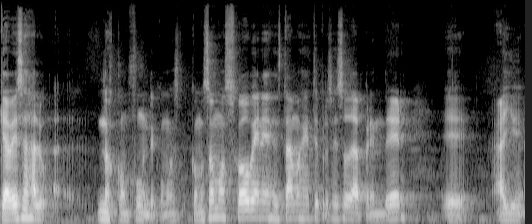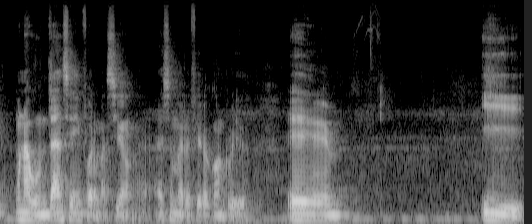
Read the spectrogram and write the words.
que a veces nos confunde. Como, como somos jóvenes, estamos en este proceso de aprender, eh, hay una abundancia de información, a eso me refiero con ruido. Eh, y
